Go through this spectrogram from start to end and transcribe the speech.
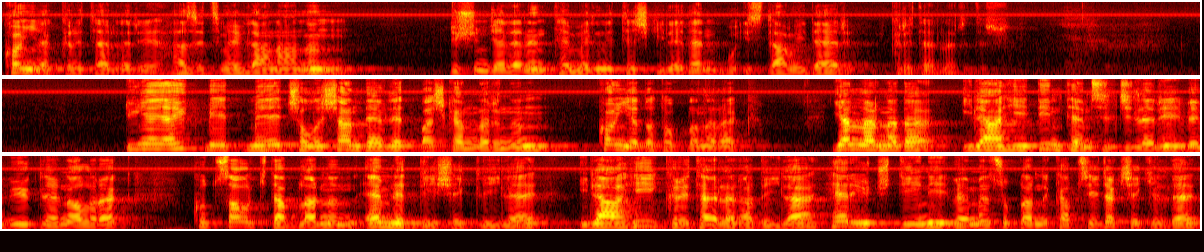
Konya kriterleri Hazreti Mevlana'nın düşüncelerinin temelini teşkil eden bu İslami değer kriterleridir. Dünyaya hükmetmeye çalışan devlet başkanlarının Konya'da toplanarak yanlarına da ilahi din temsilcileri ve büyüklerini alarak kutsal kitaplarının emrettiği şekliyle ilahi kriterler adıyla her üç dini ve mensuplarını kapsayacak şekilde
